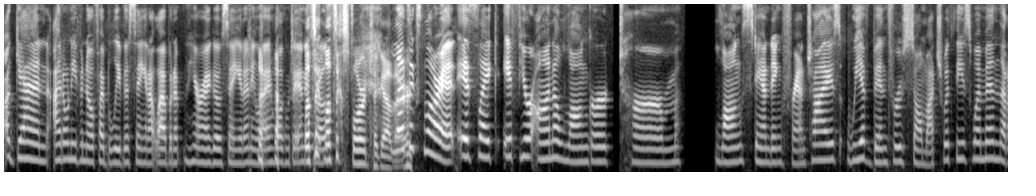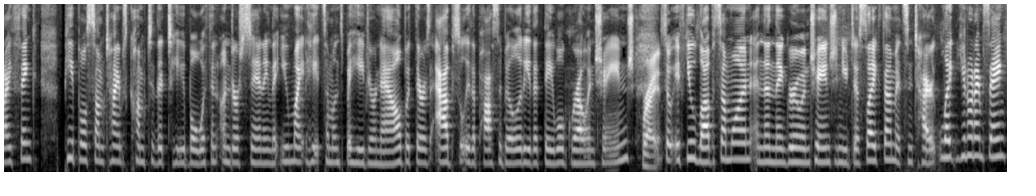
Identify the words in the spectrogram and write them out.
again, I don't even know if I believe this saying it out loud, but here I go saying it anyway. Welcome to let's let's explore it together. Let's explore it. It's like if you're on a longer term long-standing franchise we have been through so much with these women that i think people sometimes come to the table with an understanding that you might hate someone's behavior now but there's absolutely the possibility that they will grow and change. Right. So if you love someone and then they grew and changed and you dislike them it's entire like you know what i'm saying?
